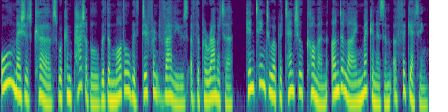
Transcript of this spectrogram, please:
All measured curves were compatible with the model with different values of the parameter, hinting to a potential common underlying mechanism of forgetting.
